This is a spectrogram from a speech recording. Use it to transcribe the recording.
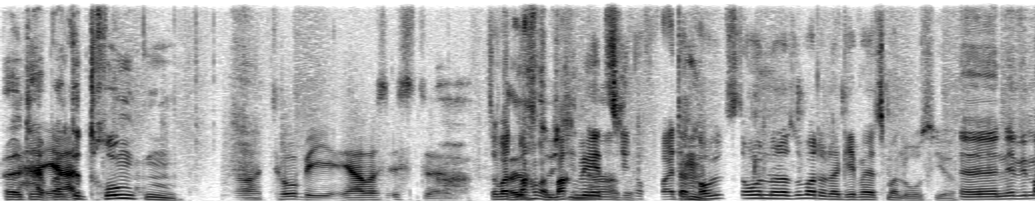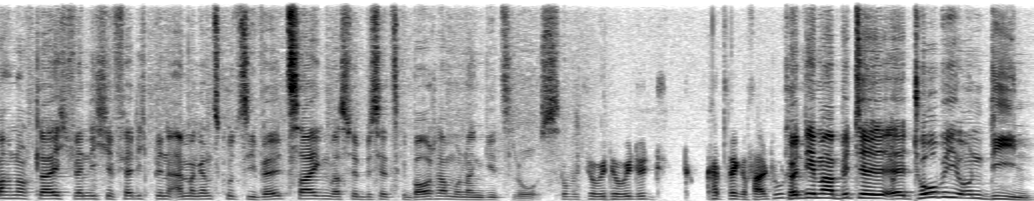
Alter, Ah, ja. hab getrunken. Oh, Tobi, ja, was ist denn? So, was Alles machen wir? Machen wir jetzt hier noch weiter Cobblestone oder sowas oder gehen wir jetzt mal los hier? Äh, ne, wir machen auch gleich, wenn ich hier fertig bin, einmal ganz kurz die Welt zeigen, was wir bis jetzt gebaut haben und dann geht's los. Tobi, Tobi, Tobi, du, du kannst mir Gefallen tun? Könnt ihr mal bitte, äh, Tobi und Dean,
